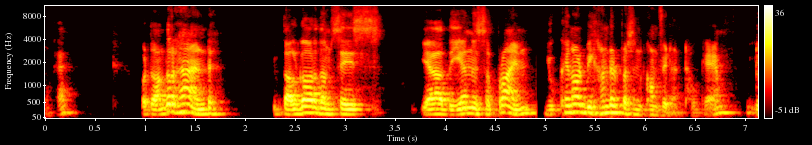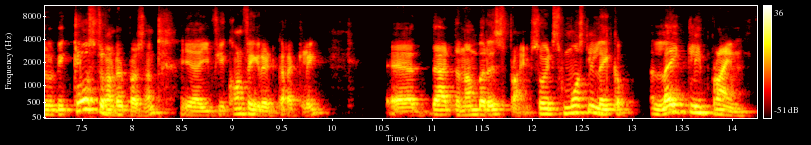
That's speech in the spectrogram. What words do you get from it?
okay? But on the other hand, if the algorithm says, yeah, the n is a prime, you cannot be 100% confident, okay? It will be close to 100% yeah, if you configure it correctly, uh, that the number is prime. So it's mostly like a likely prime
